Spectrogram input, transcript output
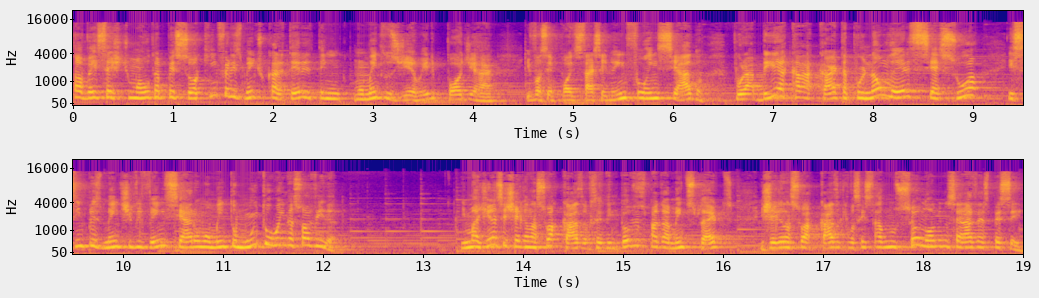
talvez seja de uma outra pessoa que infelizmente o carteiro tem momentos de erro, ele pode errar e você pode estar sendo influenciado por abrir aquela carta, por não ler se é sua e simplesmente vivenciar um momento muito ruim da sua vida. Imagina você chega na sua casa, você tem todos os pagamentos certos e chega na sua casa que você está no seu nome no Serasa SPC.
